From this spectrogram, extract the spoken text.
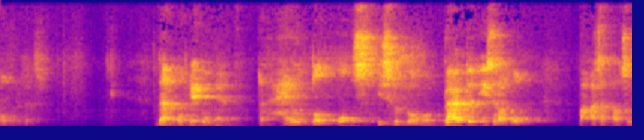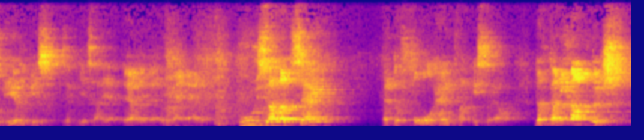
overigens, dat op dit moment het heil tot ons is gekomen buiten Israël op. Maar als het al zo heerlijk is, zegt Jesaja, ja, Romeinen 11, hoe zal het zijn met de volheid van Israël? Dat kan niet anders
